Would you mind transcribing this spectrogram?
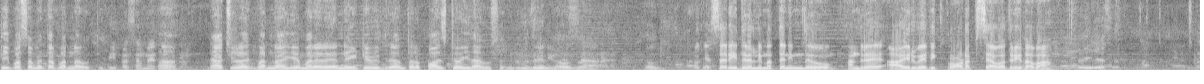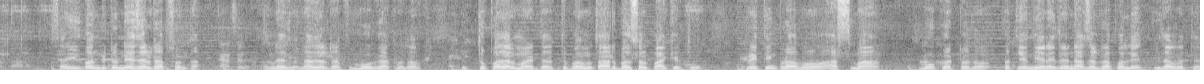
ದೀಪ ಸಮೇತ ಬರ್ನ್ ಆಗುತ್ತೆ. ದೀಪ ಸಮೇತ ಹಾಂ ನ್ಯಾಚುರಲ್ ಆಗಿ ಬರ್ನ್ ಆಗಿ ಮನೇಲಿ ನೆಗೆಟಿವ್ ಇದ್ರೆ ಒಂಥರ ಪಾಸಿಟಿವ್ ಇದಾಗುತ್ತೆ ಸರ್ ಇದರಿಂದ ಹೌದು. ಓಕೆ ಸರ್ ಇದರಲ್ಲಿ ಮತ್ತೆ ನಿಮ್ಮದು ಅಂದರೆ ಆಯುರ್ವೇದಿಕ್ ಪ್ರಾಡಕ್ಟ್ಸ್ ಯಾವಾದ್ರೂ ಇದಾವ? ಇದೆ ಸರ್ ಸರ್ ಇದು ಬಂದ್ಬಿಟ್ಟು ನೇಸಲ್ ಡ್ರಾಪ್ಸ್ ಅಂತ. ನೇಸಲ್ ಡ್ರಾಪ್ಸ್ ಮೂಗ್ ಹಾಕೋದು. ತುಪ್ಪದಲ್ಲಿ ಮಾಡಿರ್ತಾರೆ ತುಪ್ಪ ಮತ್ತು ಹರ್ಬಲ್ ಸ್ವಲ್ಪ ಹಾಕಿರ್ತೀವಿ. ಬ್ರೀತಿಂಗ್ ಪ್ರಾಬ್ಲಮ್ ಅಸ್ಮಾ, ಮೂಗು ಕಟ್ಟೋದು, ಪ್ರತಿಯೊಂದು ಏನಿದ್ರೆ ನಾಸಲ್ ಡ್ರಾಪಲ್ಲಿ ಇದಾಗುತ್ತೆ.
